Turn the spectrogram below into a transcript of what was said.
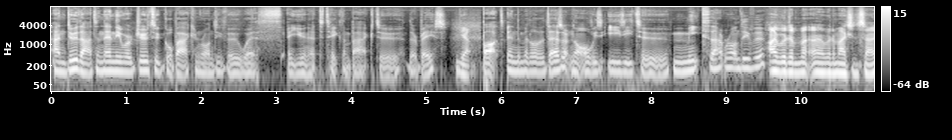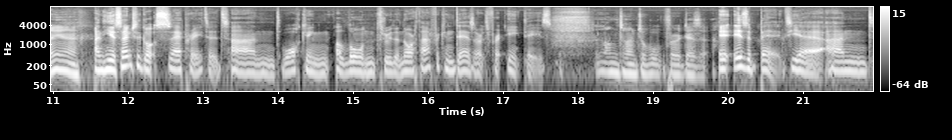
and do that, and then they were due to go back and rendezvous with a unit to take them back to their base. Yeah. But in the middle of the desert, not always easy to meet that rendezvous. I would Im- I would imagine so, yeah. And he essentially got separated and walking alone through the North African desert for eight days. A long time to walk through a desert. It is a bit, yeah. And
